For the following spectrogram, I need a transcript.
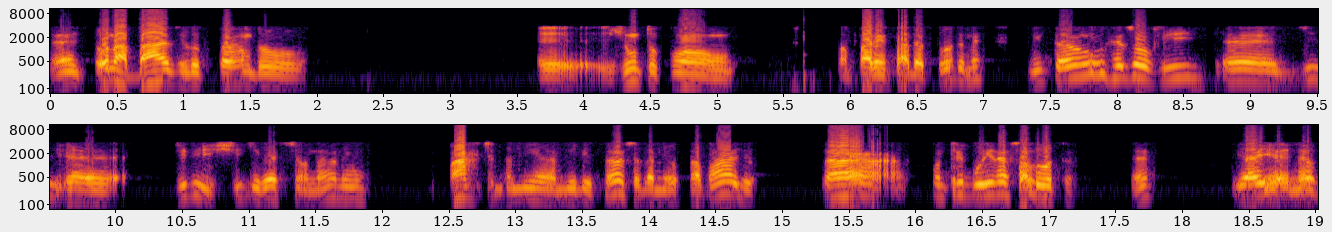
estou né, na base lutando é, junto com a parentada toda, né? Então resolvi é, de, é, dirigir, direcionar né, parte da minha militância, do meu trabalho, para contribuir nessa luta. Né? E aí, meu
